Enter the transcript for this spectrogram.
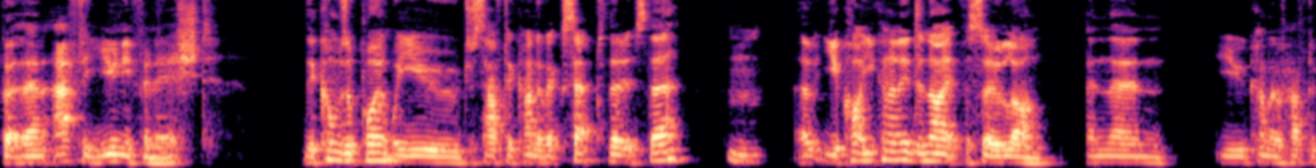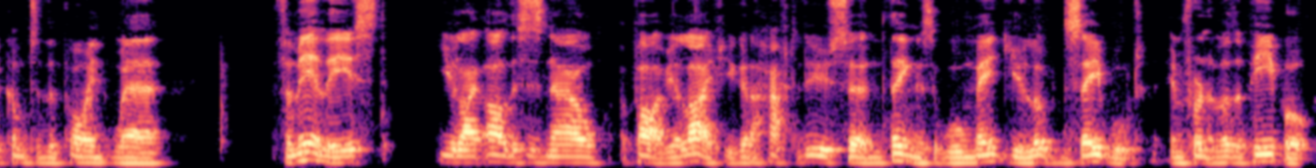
But then after uni finished, there comes a point where you just have to kind of accept that it's there. Mm. Uh, you can't, you can only deny it for so long. And then you kind of have to come to the point where, for me at least, you're like, oh, this is now a part of your life. You're going to have to do certain things that will make you look disabled in front of other people.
